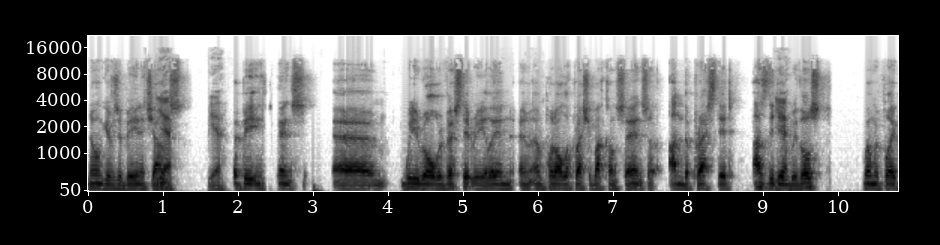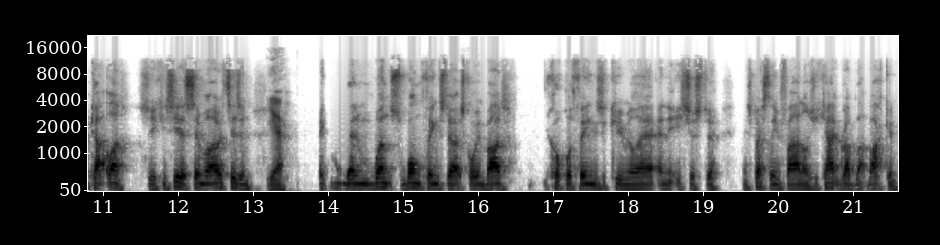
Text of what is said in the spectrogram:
no one gives a being a chance. Yeah, yeah. A beating Saints. Um, we all reversed it really and, and, and, put all the pressure back on Saints and the press did as they did yeah. with us when we played Catalan. So you can see the similarities and yeah. Then once one thing starts going bad, a couple of things accumulate and it's just a, especially in finals you can't grab that back. And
